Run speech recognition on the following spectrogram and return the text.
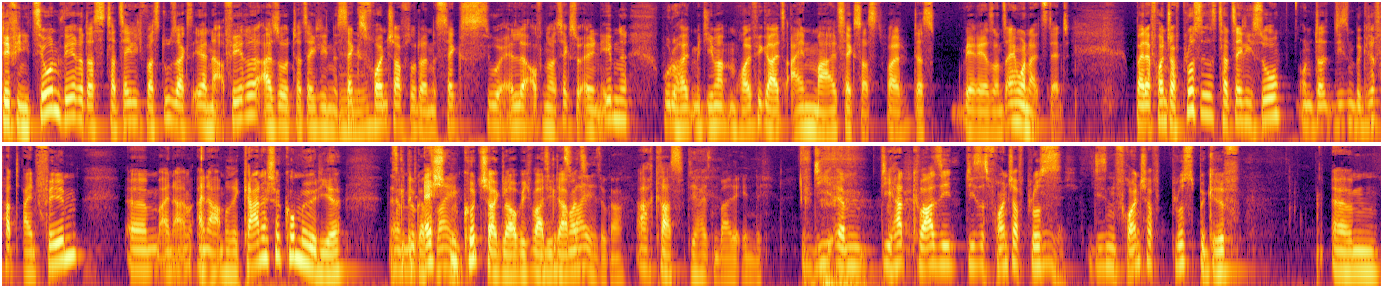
Definition wäre das tatsächlich, was du sagst, eher eine Affäre, also tatsächlich Mhm. eine Sexfreundschaft oder eine sexuelle, auf einer sexuellen Ebene, wo du halt mit jemandem häufiger als einmal Sex hast, weil das wäre ja sonst ein One-Night-Stand. Bei der Freundschaft Plus ist es tatsächlich so, und da, diesen Begriff hat ein Film, ähm, eine, eine amerikanische Komödie, äh, gibt mit Ashton. Kutscher, glaube ich, war Es die gibt damals. zwei sogar. Ach krass. Die heißen beide ähnlich. Die, ähm, die hat quasi dieses Freundschaft plus, diesen Freundschaft plus Begriff ähm,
